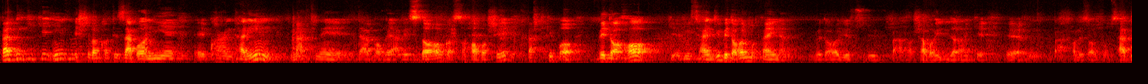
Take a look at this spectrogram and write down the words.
بعد میگه که این اشتراکات زبانی کهنترین متن در واقع اوستا گاتاها باشه. وقتی که با وداها میسنجی وداها رو مطمئنن. یه به حال شواهدی دارن که به حال 1500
